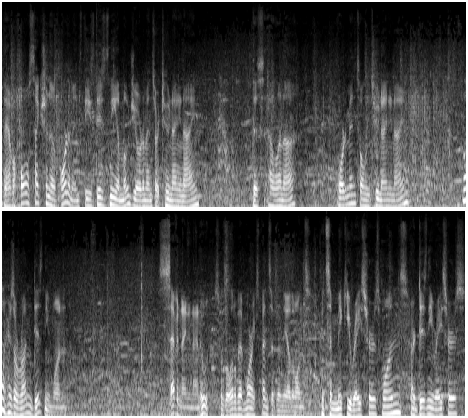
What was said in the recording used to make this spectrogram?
They have a whole section of ornaments. These Disney emoji ornaments are $2.99. This Elena ornament's only $2.99. Oh, here's a Run Disney one. $7.99. Ooh, this one's a little bit more expensive than the other ones. It's some Mickey Racers ones, or Disney Racers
